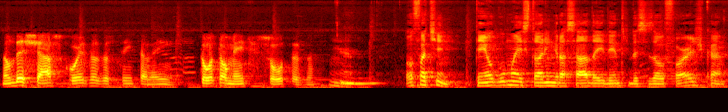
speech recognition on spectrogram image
não deixar as coisas assim também totalmente soltas, né? Ô Fatine, tem alguma história engraçada aí dentro desses Alforge, cara?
